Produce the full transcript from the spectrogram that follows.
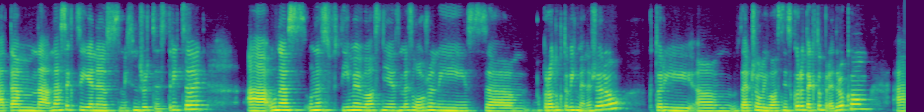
a tam na, na sekcii je nás, myslím, že cez 30. A u nás, u nás v týme vlastne sme zložení z um, produktových manažerov, ktorí um, začali vlastne skoro takto pred rokom a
